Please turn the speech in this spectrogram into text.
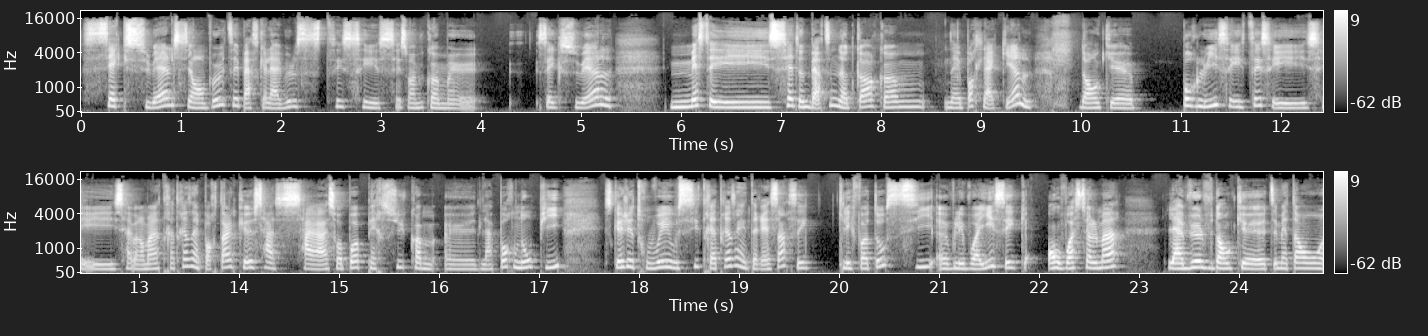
sexuel, si on veut, parce que la vulve, c'est souvent vu comme sexuelle, mais c'est une partie de notre corps comme n'importe laquelle. Donc, euh, pour lui, c'est vraiment très très important que ça ne soit pas perçu comme euh, de la porno. Puis, ce que j'ai trouvé aussi très très intéressant, c'est que les photos, si euh, vous les voyez, c'est qu'on voit seulement la vulve. Donc, tu sais, mettons,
